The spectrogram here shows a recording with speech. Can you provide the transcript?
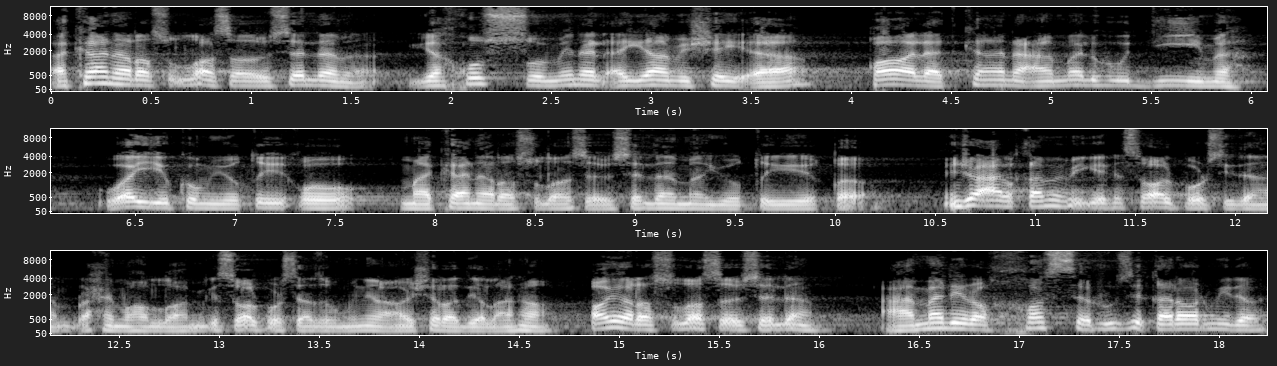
أكان رسول الله صلى الله عليه وسلم يخص من الأيام شيئا؟ قالت كان عمله ديمة وأيكم يطيق ما كان رسول الله صلى الله عليه وسلم يطيق؟ اینجا علقمة میگه که سوال پرسیدم رحمه الله میگه سوال پرسیدم از المؤمنین عایشه رضی الله عنها. آیا رسول الله صلی الله علیه و سلم عملی را خاص روزی قرار می‌داد.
